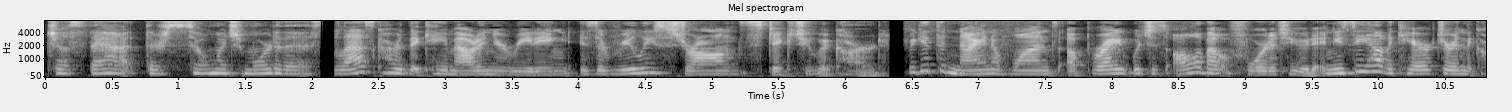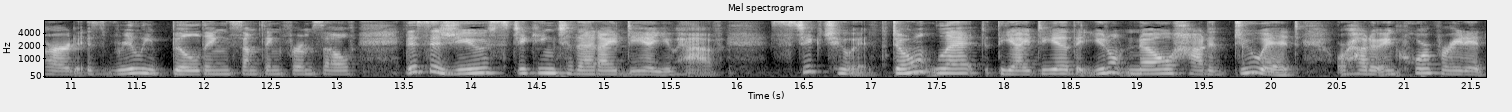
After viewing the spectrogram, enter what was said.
just that. There's so much more to this. The last card that came out in your reading is a really strong stick to it card. We get the Nine of Wands upright, which is all about fortitude. And you see how the character in the card is really building something for himself? This is you sticking to that idea you have stick to it. Don't let the idea that you don't know how to do it or how to incorporate it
